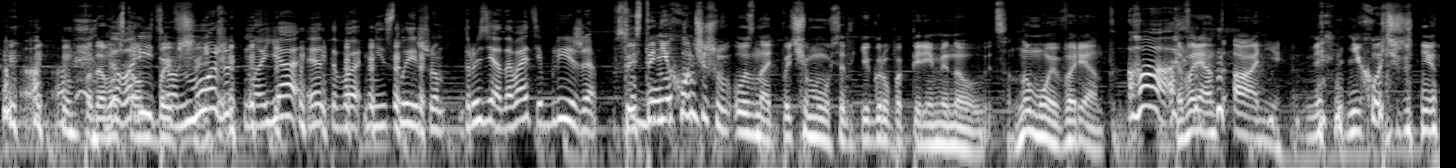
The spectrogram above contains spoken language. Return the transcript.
Потому что он бывший. может, но я этого не слышу. Друзья, давайте ближе. В То есть ты не субботу- хочешь узнать, почему все-таки группа переименовывается? Ну, мой вариант. А, Вариант Ани. Не хочешь, нет?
